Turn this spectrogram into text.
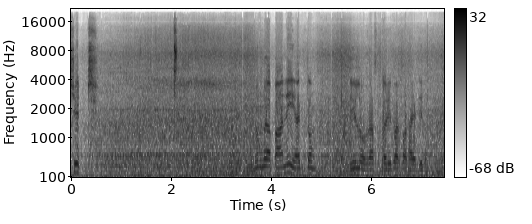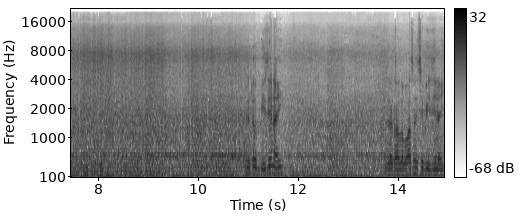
শিট নোংরা পানি একদম দিল, রাস্তার এবার পাঠাই দিল। এটা ভিজে নাই। কালো বাসাইছে ভিজে নাই।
